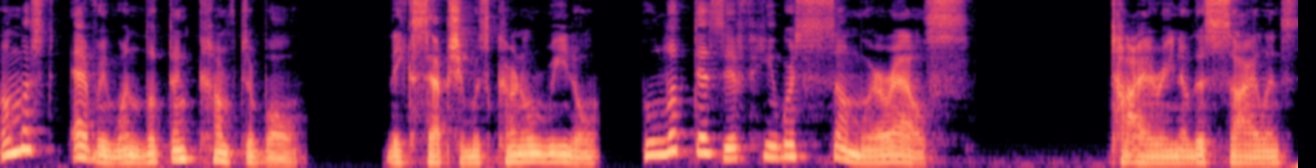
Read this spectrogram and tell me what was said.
Almost everyone looked uncomfortable. The exception was Colonel Riedel, who looked as if he were somewhere else. Tiring of the silence,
